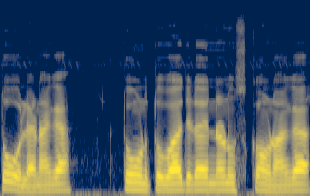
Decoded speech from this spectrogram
ਧੋ ਲੈਣਾਗਾ। ਧੋਣ ਤੋਂ ਬਾਅਦ ਜਿਹੜਾ ਇਹਨਾਂ ਨੂੰ ਸੁਕਾਉਣਾਗਾ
